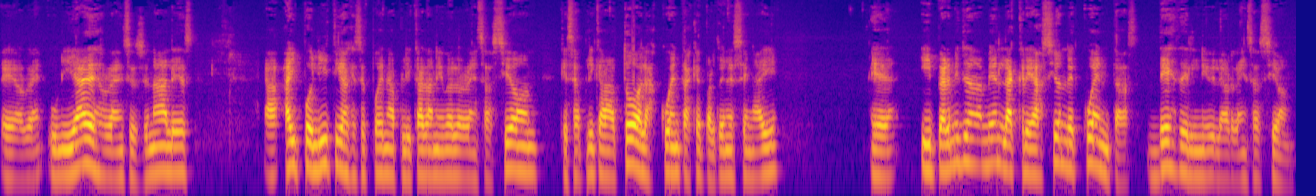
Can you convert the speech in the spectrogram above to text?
eh, unidades organizacionales, hay políticas que se pueden aplicar a nivel de organización, que se aplican a todas las cuentas que pertenecen ahí, eh, y permiten también la creación de cuentas desde el nivel de organización.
